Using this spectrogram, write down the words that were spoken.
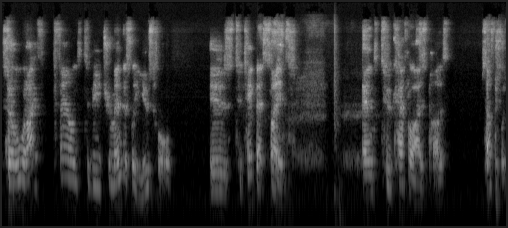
So what I've found to be tremendously useful is to take that science and to capitalize upon it selfishly,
